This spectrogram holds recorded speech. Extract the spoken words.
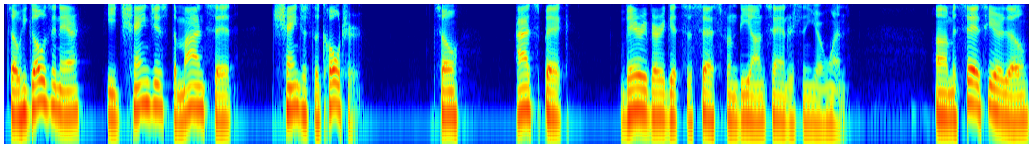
So he goes in there, he changes the mindset, changes the culture. So I expect very, very good success from Deion Sanders in year one. Um, it says here though,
